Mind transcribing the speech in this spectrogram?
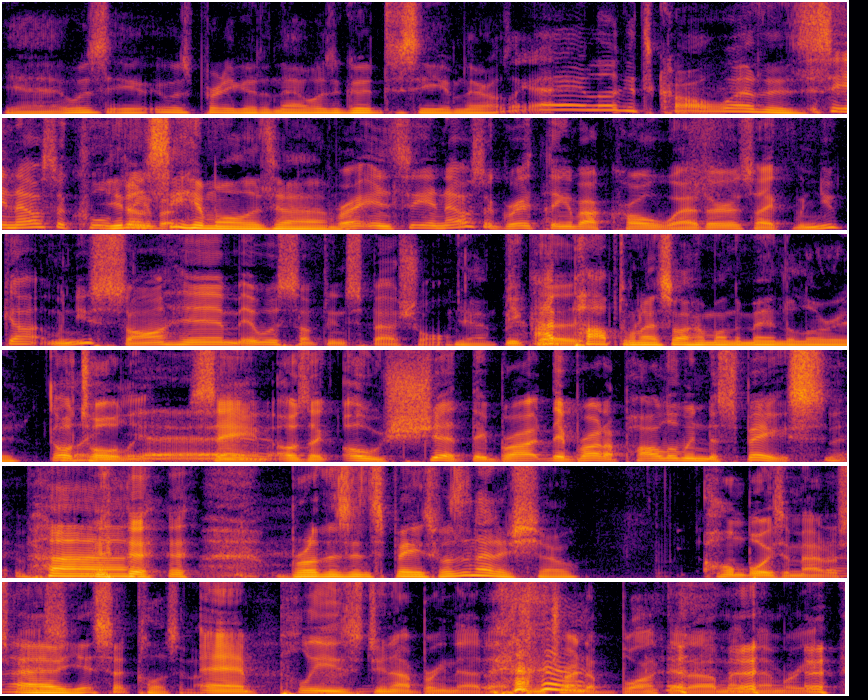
Yeah, it was it, it was pretty good in that. It was good to see him there. I was like, hey, look, it's Carl Weathers. See, and that was a cool. you don't about, see him all the time. right, and see, and that was a great thing about Carl Weathers. Like when you got when you saw him, it was something special. Yeah, because I popped when I saw him on The Mandalorian. oh, totally same. I was like, oh shit, they brought they brought Apollo into space. Uh, Brothers in Space. Wasn't that a show? Homeboys in Outer Space. Uh, yeah, so close enough. And please do not bring that up. I'm trying to block that out of my memory.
